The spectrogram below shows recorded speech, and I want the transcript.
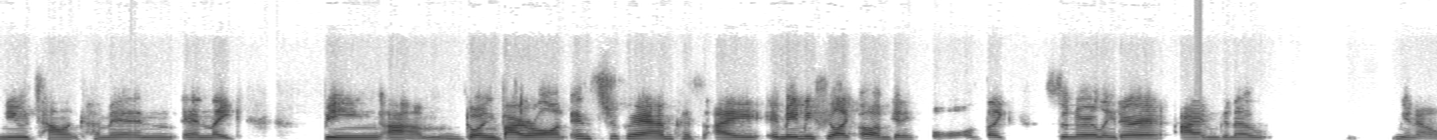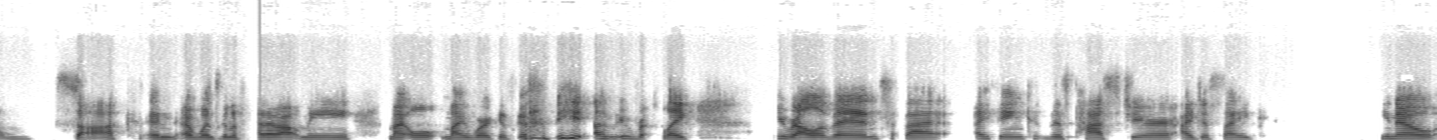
new talent come in and like being um going viral on Instagram cuz I it made me feel like oh I'm getting old. Like sooner or later I'm going to you know suck and everyone's going to find about me. My old my work is going to be un like irrelevant. But I think this past year, I just like, you know,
